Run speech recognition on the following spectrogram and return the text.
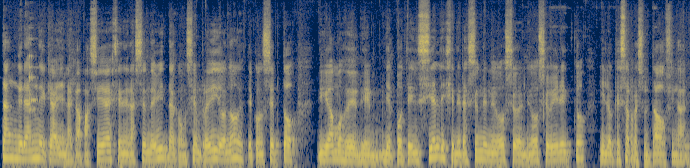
tan grande que hay en la capacidad de generación de vida, como siempre digo, ¿no? Este concepto, digamos, de, potencial de generación de negocio, del negocio directo y lo que es el resultado final.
